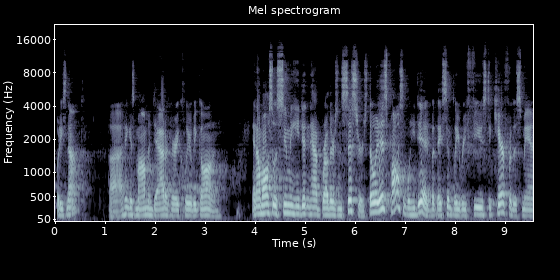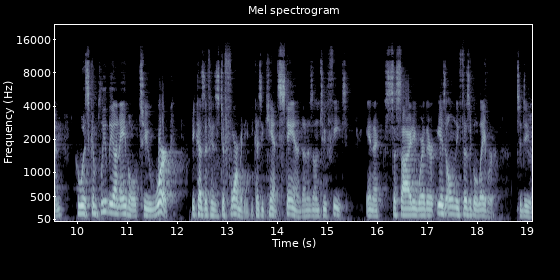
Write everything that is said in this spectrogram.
But he's not. Uh, I think his mom and dad are very clearly gone. And I'm also assuming he didn't have brothers and sisters, though it is possible he did, but they simply refused to care for this man who was completely unable to work because of his deformity, because he can't stand on his own two feet in a society where there is only physical labor to do.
